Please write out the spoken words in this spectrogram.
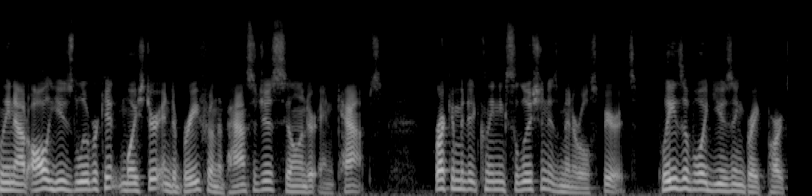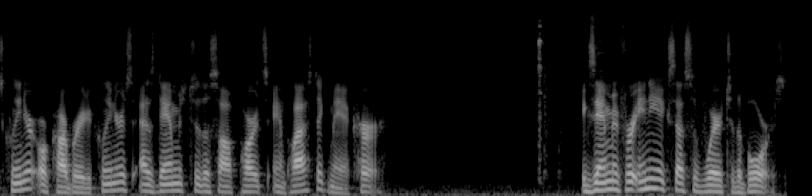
Clean out all used lubricant, moisture, and debris from the passages, cylinder, and caps. Recommended cleaning solution is mineral spirits. Please avoid using brake parts cleaner or carburetor cleaners as damage to the soft parts and plastic may occur. Examine for any excessive wear to the bores.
